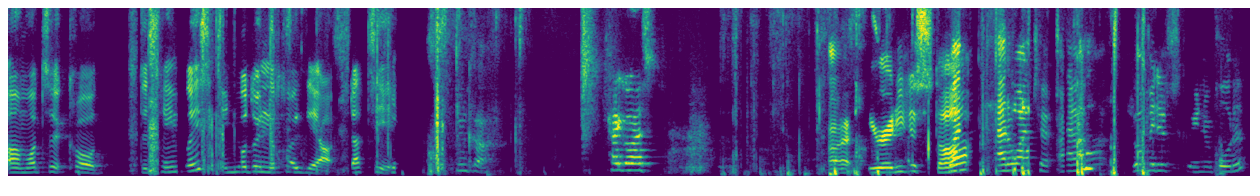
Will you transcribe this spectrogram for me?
um, what's it called? The team list, and you're doing the closeout. That's it. Okay. Hey guys. Alright, you ready to start? How do I turn? Uh, how, you want me to screen record it?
